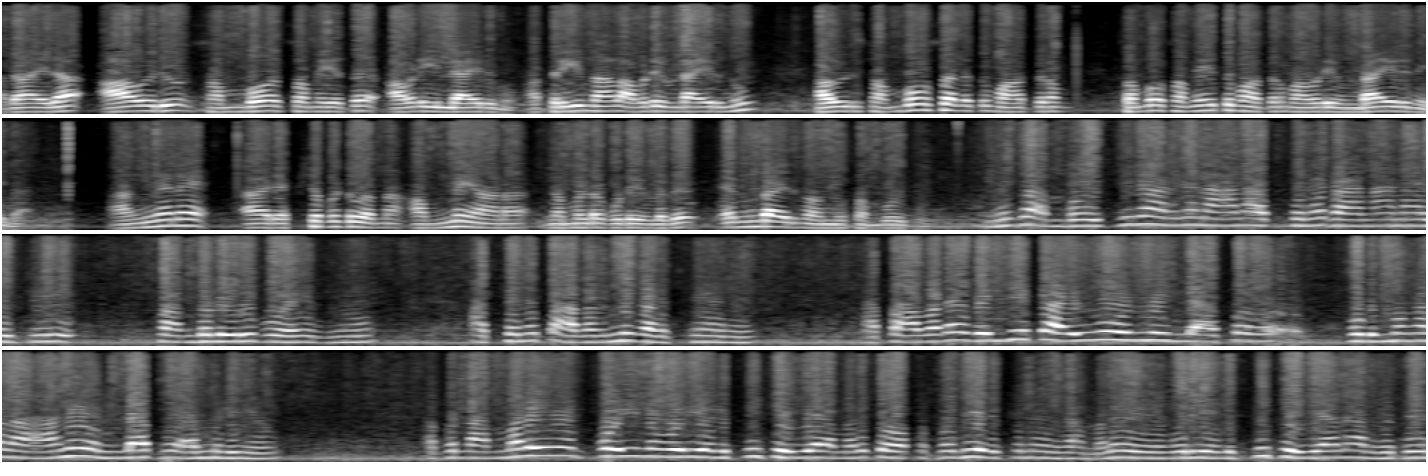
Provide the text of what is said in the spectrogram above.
അതായത് ആ ഒരു സംഭവ സമയത്ത് അവിടെ ഇല്ലായിരുന്നു. അത്രയും നാൾ അവിടെ ഉണ്ടായിരുന്നു. ആ ഒരു സംഭവ സ്ഥലത്ത് മാത്രം സംഭവ സമയത്ത് മാത്രം അവിടെ ഉണ്ടായിരുന്നില്ല. അങ്ങനെ രക്ഷപ്പെട്ടു വന്ന അമ്മയാണ് നമ്മുടെ കൂടെ ഉള്ളത് എന്തായിരുന്നു അന്ന് സംഭവിച്ചത്? ഇന്ന് സംഭവിച്ചതാണെങ്കിൽ ഞാൻ അച്ഛനെ കാണാനായിട്ട് പന്തളൂർ പോയിരുന്നു അച്ഛനെ തളർന്നു കിടക്കുകയാണ്. അപ്പൊ അവിടെ വലിയ കഴിവൊന്നും ഇല്ലാത്ത കുടുംബങ്ങളാണ് എല്ലാ ഫാമിലിയും. അപ്പൊ നമ്മൾ പോയി ഒരു എളുപ്പ് ചെയ്യാൻ നമ്മൾ തോട്ടപ്പതി എടുക്കുന്നത് നമ്മൾ ഒരു എളുപ്പ് ചെയ്യാനറിഞ്ഞിട്ട്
